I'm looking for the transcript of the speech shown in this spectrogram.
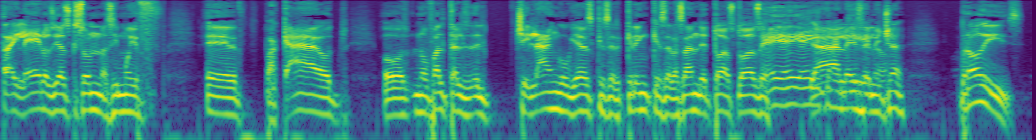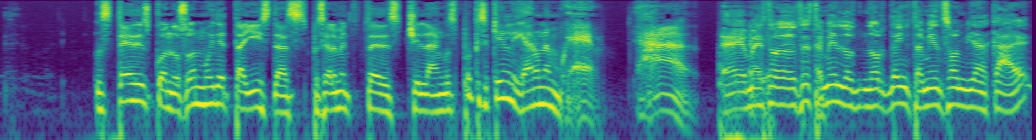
traileros, ya es que son así muy eh, acá, o, no falta el, chilango, ya ves que se creen que se las dan de todas, todas. De, ey, ustedes cuando son muy detallistas, especialmente ustedes chilangos, porque se quieren ligar a una mujer. Ya. Eh, maestro, ustedes también, los norteños también son bien acá, ¿eh?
